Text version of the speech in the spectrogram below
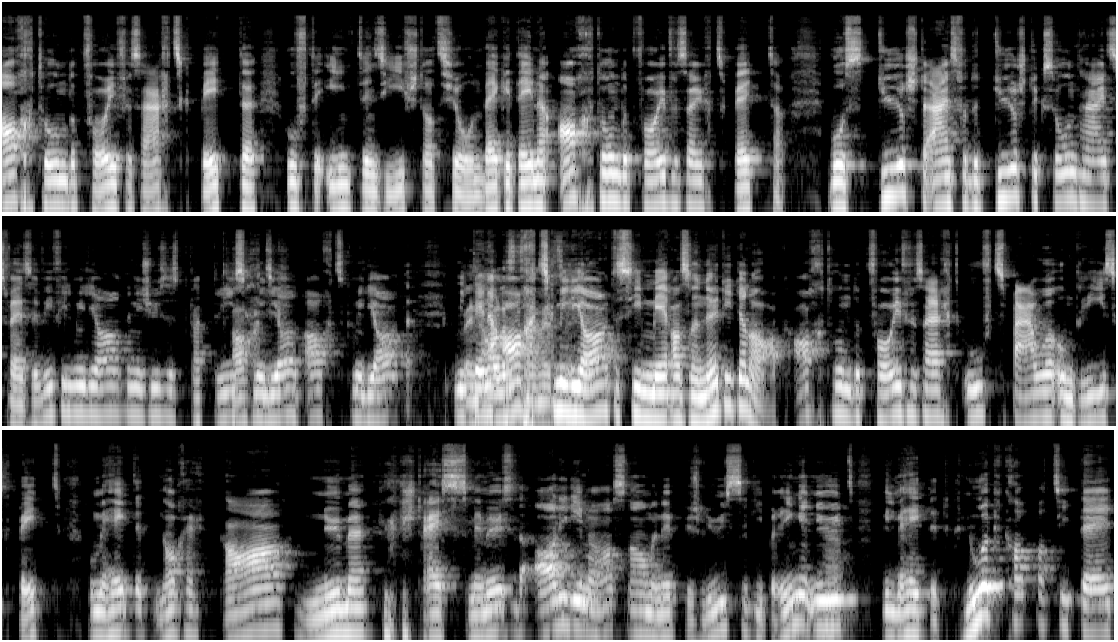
865 Betten auf der Intensivstation. Wegen diesen 865 Betten, wo das teuerste, eines der teuersten Gesundheitswesen, wie viele Milliarden ist unser? Ich glaube 30 80. Milliarden, 80 Milliarden. Mit diesen 80 Milliarden sind wir also nicht in der Lage, 865 aufzubauen um 30 Betten und wir hätten nachher gar nicht mehr Stress. wir müssen alle die Massnahmen nicht beschließen, die bringen nichts, weil wir hätten genug Kapazität,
